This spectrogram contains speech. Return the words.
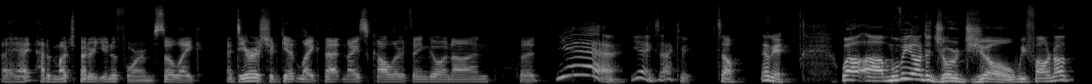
had a much better uniform. So like Adira should get like that nice collar thing going on. But Yeah, yeah, exactly. So, okay. Well, uh, moving on to Georgiou, we found out.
